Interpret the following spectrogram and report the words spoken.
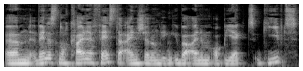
Ähm, wenn es noch keine feste Einstellung gegenüber einem Objekt gibt,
